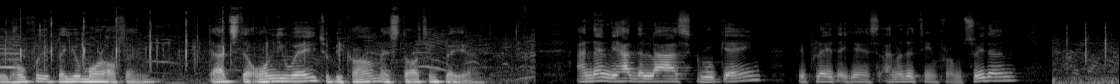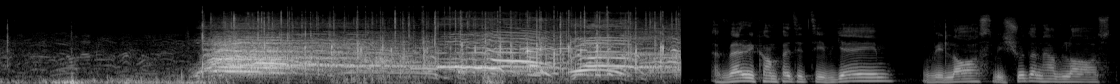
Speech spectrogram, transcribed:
will hopefully play you more often. That's the only way to become a starting player. And then we had the last group game. We played against another team from Sweden. A very competitive game. We lost. We shouldn't have lost.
